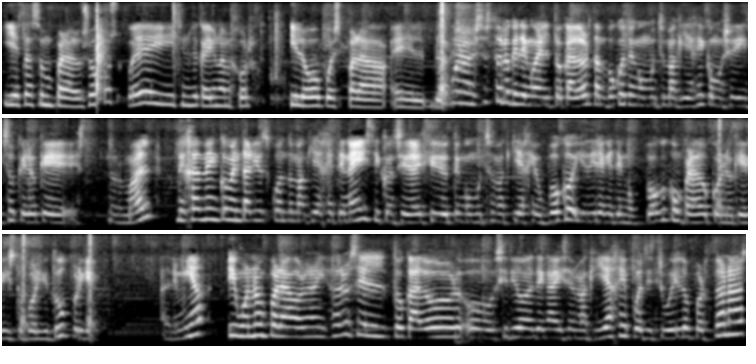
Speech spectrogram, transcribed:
y estas son para los ojos. Uy, si no se cae una mejor. Y luego pues para el blush. Bueno, eso es todo lo que tengo en el tocador. Tampoco tengo mucho maquillaje, como os he dicho, creo que es normal. Dejadme en comentarios cuánto maquillaje tenéis. Si consideráis que yo tengo mucho maquillaje o poco. Yo diría que tengo poco comparado con lo que he visto por YouTube, porque madre mía. Y bueno, para organizaros el tocador o sitio donde tengáis el maquillaje, pues distribuidlo por zonas.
